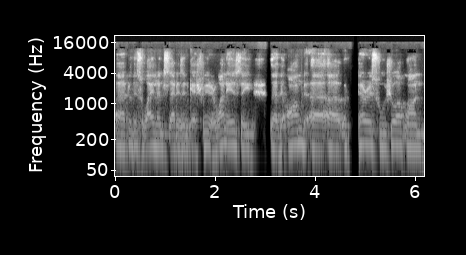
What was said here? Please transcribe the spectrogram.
uh, to this violence that is in Kashmir. One is the the, the armed uh, uh, terrorists who show up on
